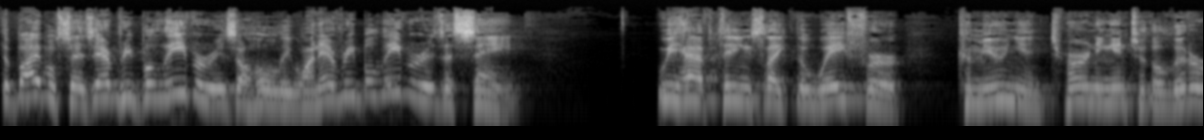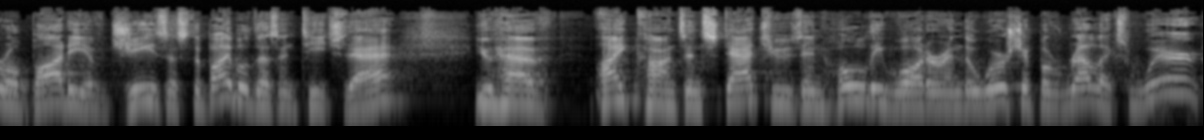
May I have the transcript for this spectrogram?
The Bible says every believer is a holy one. Every believer is a saint. We have things like the wafer communion turning into the literal body of Jesus. The Bible doesn't teach that. You have icons and statues and holy water and the worship of relics. Where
